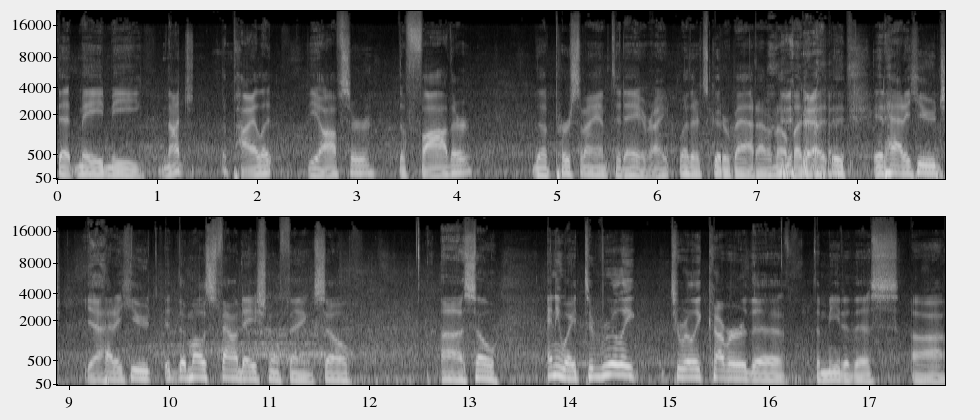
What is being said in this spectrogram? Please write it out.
that made me not the pilot, the officer, the father, the person I am today, right? Whether it's good or bad, I don't know, but Yeah. uh, it, it had a huge, Yeah. had a huge, the most foundational thing. So, uh, so anyway, to really, to really cover the the meat of this uh,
